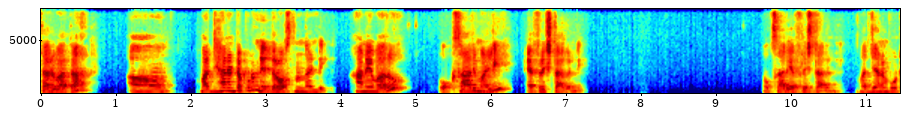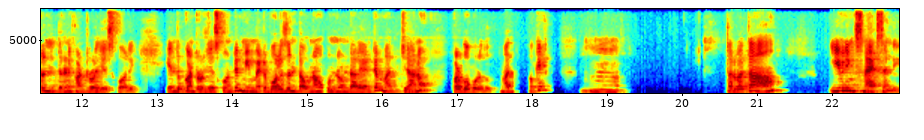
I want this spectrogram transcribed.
తర్వాత మధ్యాహ్నంటప్పుడు నిద్ర వస్తుందండి. అనేవారు ఒకసారి మళ్ళీ ఎఫ్రెష్ తాగండి. ఒకసారి ఎఫ్రెష్ తాగండి. మధ్యాహ్నం పూట నిద్రని కంట్రోల్ చేసుకోవాలి. ఎందుకు కంట్రోల్ చేసుకోవాలంటే మీ మెటబాలిజం డౌన్ అవ్వకుండా ఉండాలి అంటే మధ్యాహ్నం పడుకోకూడదు. ఓకే? తర్వాత ఈవినింగ్ స్నాక్స్ అండి.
